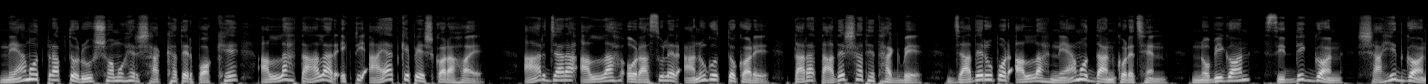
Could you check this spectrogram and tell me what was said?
নেয়ামতপ্রাপ্ত রুহসমূহের সাক্ষাতের পক্ষে আল্লাহ তালার একটি আয়াতকে পেশ করা হয়। আর যারা আল্লাহ ও রাসুলের আনুগত্য করে, তারা তাদের সাথে থাকবে, যাদের উপর আল্লাহ নেয়ামত দান করেছেন, নবীগণ, সিদ্দিকগণ, শাহিদগণ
